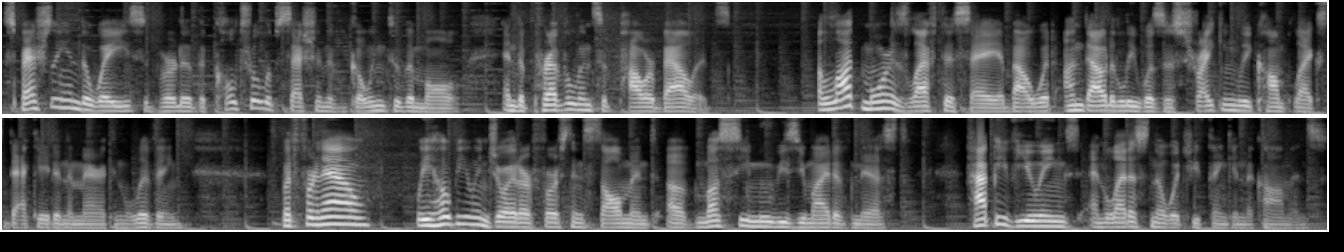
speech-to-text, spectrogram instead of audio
especially in the way he subverted the cultural obsession of going to the mall and the prevalence of power ballads. A lot more is left to say about what undoubtedly was a strikingly complex decade in American living, but for now, we hope you enjoyed our first installment of must-see movies you might have missed. Happy viewings and let us know what you think in the comments.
